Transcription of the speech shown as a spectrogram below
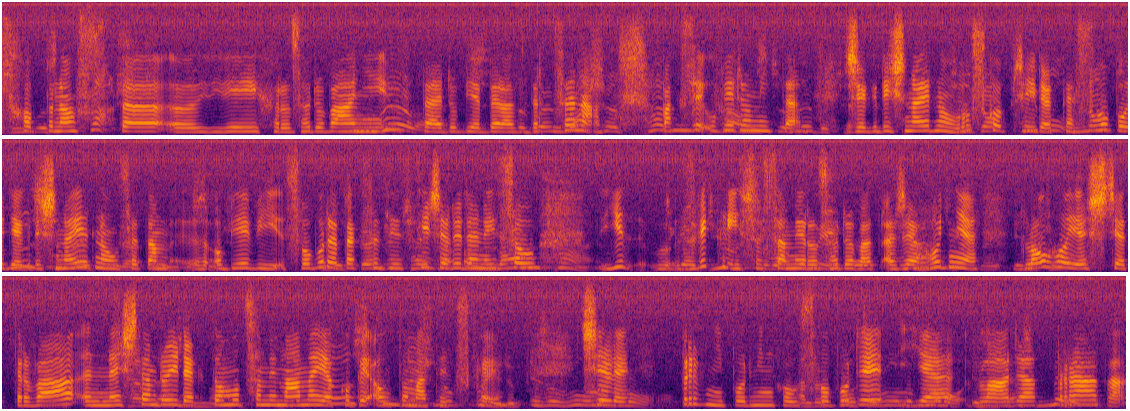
schopnost eh, jejich rozhodování v té době byla zdrcena, pak si uvědomíte, že když najednou Rusko přijde ke svobodě, když najednou se tam eh, objeví svoboda, tak se zjistí, že lidé nejsou jsou zvyklí se sami rozhodovat a že hodně dlouho ještě trvá, než tam dojde k tomu, co my máme jakoby automaticky. Čili první podmínkou svobody je vláda práva,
